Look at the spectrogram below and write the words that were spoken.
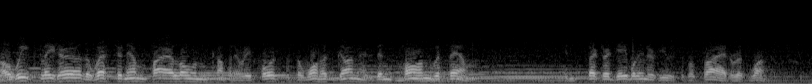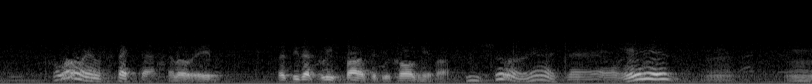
A week later, the Western Empire Loan Company reports that the wanted gun has been pawned with them. Inspector Gable interviews the proprietor at once. Hello, Inspector. Hello, Abe. Let's see that police positive you called me about. Hmm, sure, yes. Uh, here it is. Hmm.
